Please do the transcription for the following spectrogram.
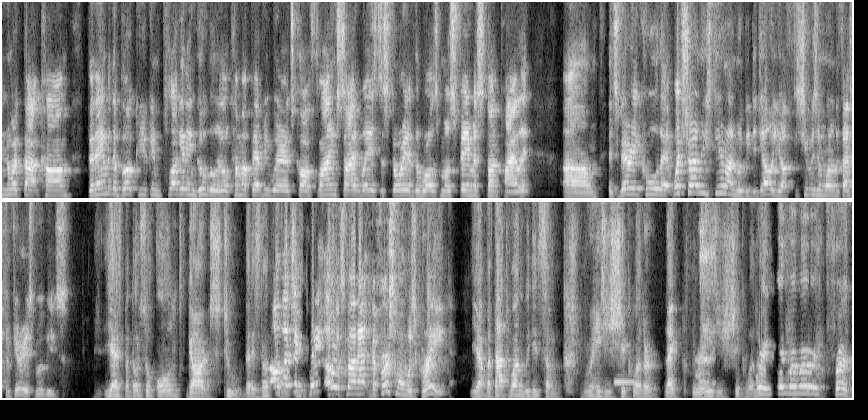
fred-north.com. The name of the book, you can plug it in Google. It'll come up everywhere. It's called Flying Sideways: The Story of the World's Most Famous Stunt Pilot. Um, it's very cool that what Charlize Theron movie did you? Oh, you she was in one of the Fast and Furious movies. Yes, but also Old Guards too. That is not. Oh, that's a yet. great. Oh, it's not. at- The first one was great. Yeah, but that one we did some crazy shit with her, like crazy shit with her. Wait, wait, wait, wait, wait. Fred,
